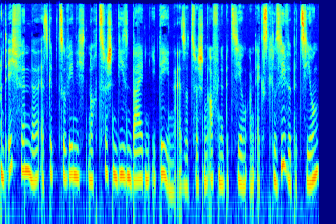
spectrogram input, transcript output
Und ich finde, es gibt zu wenig noch zwischen diesen beiden Ideen, also zwischen offene Beziehung und exklusive Beziehung,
